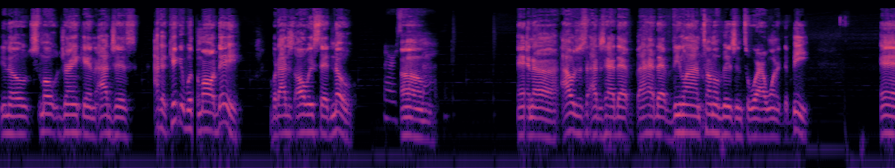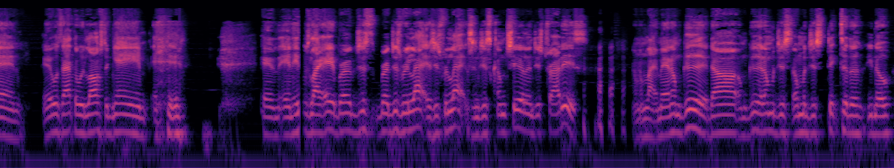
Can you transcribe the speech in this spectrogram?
you know, smoke, drink, and I just, I could kick it with them all day, but I just always said no. I respect Um, And uh, I was just, I just had that, I had that V line tunnel vision to where I wanted to be. And it was after we lost the game, and and, and he was like, "Hey, bro, just bro, just relax, just relax, and just come chill and just try this." and I'm like, "Man, I'm good, dog. I'm good. I'm gonna just, I'm gonna just stick to the, you know,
